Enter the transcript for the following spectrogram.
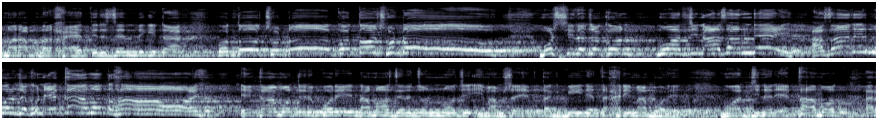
আমার আপনার হায়াতের জিন্দগিটা কত ছোট কত ছোট মসজিদে যখন মুয়াজ্জিন আজান দেয় আজানের পর যখন একামত হয় একামতের পরে নামাজের জন্য যে ইমাম সাহেব তাকবীরে তাহরিমা বলে, মুয়াজ্জিনের একামত আর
